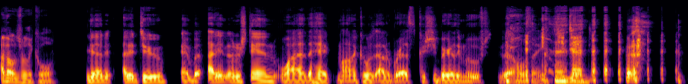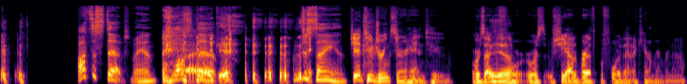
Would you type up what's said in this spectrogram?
I thought it was really cool. Yeah, I did, I did too. And but I didn't understand why the heck Monica was out of breath because she barely moved through that whole thing. She did. Lots of steps, man. A lot of I- steps. okay. I'm just saying. She had two drinks in her hand too. Or was that Yeah. before? Or was, was she out of breath before that? I can't remember now.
